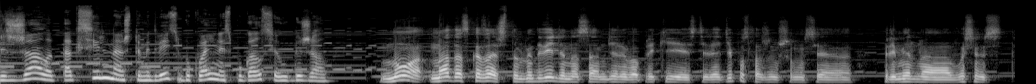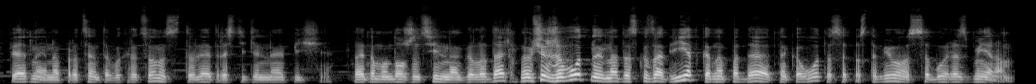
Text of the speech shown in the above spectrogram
визжала так сильно, что медведь буквально испугался и убежал. Но надо сказать, что медведи на самом деле, вопреки стереотипу сложившемуся, примерно 85, наверное, процентов их рациона составляет растительная пища. Поэтому он должен сильно голодать. Но вообще животные, надо сказать, редко нападают на кого-то сопоставимого с собой размером.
